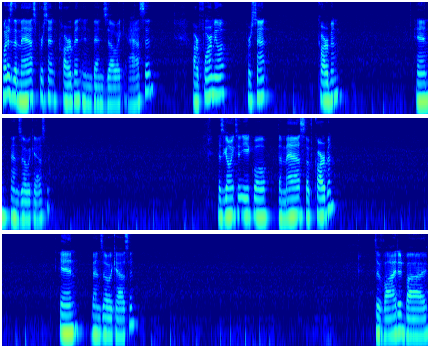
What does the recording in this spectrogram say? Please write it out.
What is the mass percent carbon in benzoic acid? Our formula, percent carbon in benzoic acid is going to equal the mass of carbon in benzoic acid divided by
